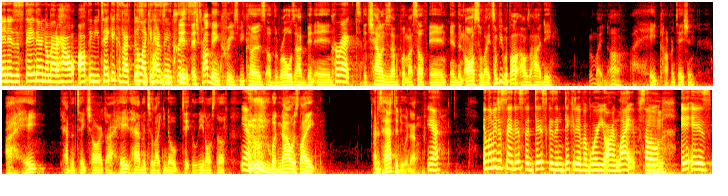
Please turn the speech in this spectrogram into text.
And does it stay there no matter how often you take it? Because I feel What's like it has increased. It's probably increased because of the roles I've been in. Correct. The challenges I've put myself in. And then also, like, some people thought I was a high D. I'm like, nah, I hate confrontation. I hate having to take charge. I hate having to, like, you know, take the lead on stuff. Yeah. but now it's like, I just have to do it now. Yeah. And let me just say this the DISC is indicative of where you are in life. So Mm-hmm. it is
